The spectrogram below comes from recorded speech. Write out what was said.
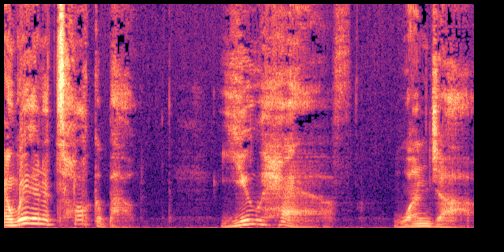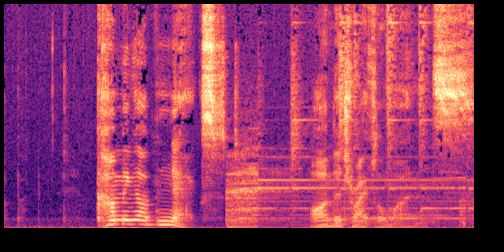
And we're going to talk about you have one job. Coming up next on the Trifling Ones.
